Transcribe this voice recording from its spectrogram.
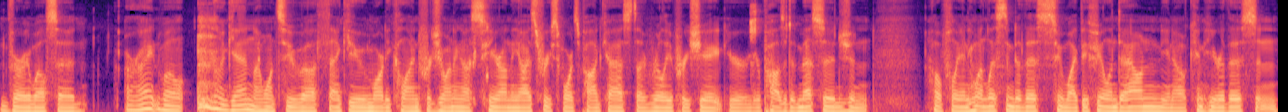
Very well said. All right. Well, again, I want to uh, thank you, Marty Klein, for joining us here on the Eyes Free Sports podcast. I really appreciate your your positive message, and hopefully, anyone listening to this who might be feeling down, you know, can hear this and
